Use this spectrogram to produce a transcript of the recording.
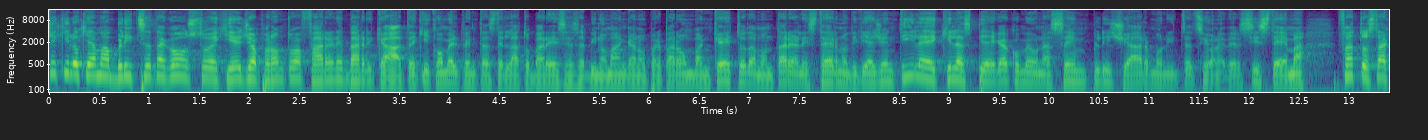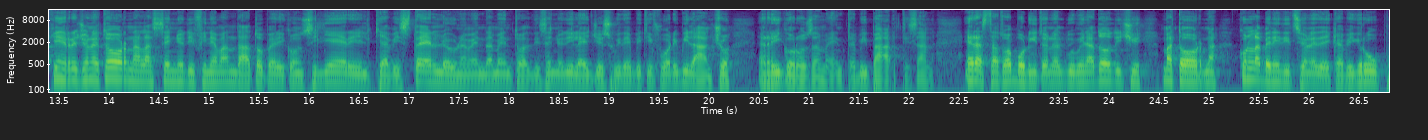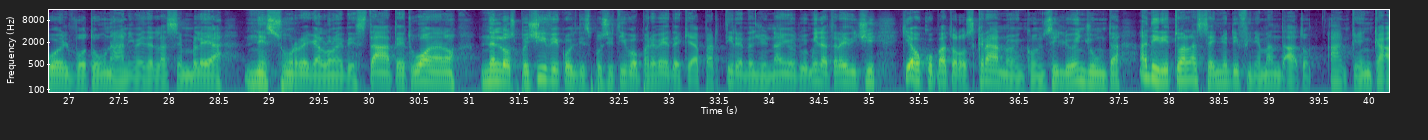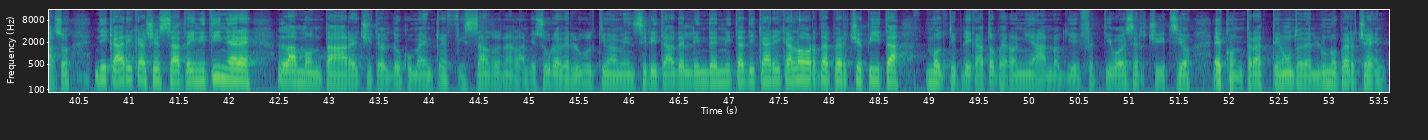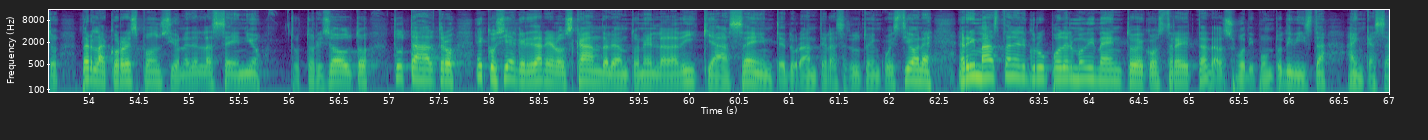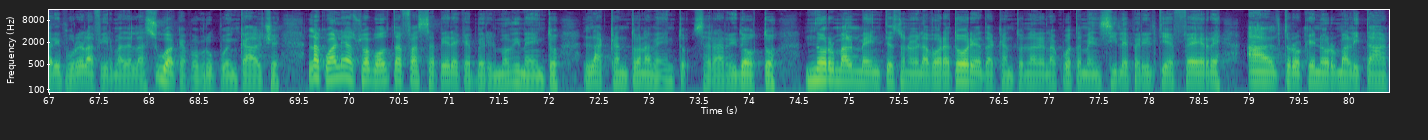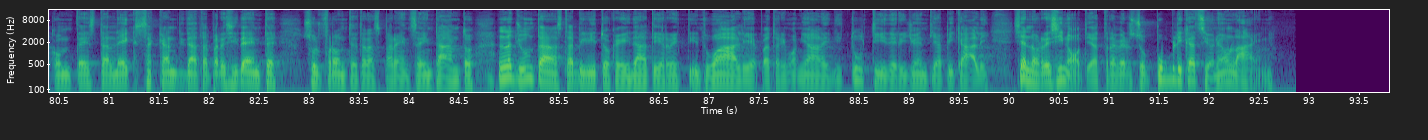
C'è chi lo chiama blitz d'agosto e chi è già pronto a fare le barricate, chi come il pentastellato barese Sabino Mangano prepara un banchetto da montare all'esterno di Via Gentile e chi la spiega come una semplice armonizzazione del sistema. Fatto sta che in Regione torna l'assegno di fine mandato per i consiglieri, il chiavistello e un emendamento al disegno di legge sui debiti fuori bilancio rigorosamente bipartisan. Era stato abolito nel 2012 ma torna con la benedizione dei capigruppo e il voto unanime dell'Assemblea. Nessun regalone d'estate tuonano. Nello specifico il dispositivo prevede che a partire da gennaio 2013 chi ha occupato lo scranno in consiglio o in giunta ha diritto all'assegno di fine mandato, anche in caso di carica cessata in itinere. L'ammontare, cita il documento, è fissato nella misura dell'ultima mensilità dell'indennità di carica lorda percepita, moltiplicato per ogni anno di effettivo esercizio e con trattenuta dell'1% per la corresponsione dell'assegno tutto risolto, tutt'altro, e così a gridare allo scandalo Antonella Laricchia, assente durante la seduta in questione, rimasta nel gruppo del movimento e costretta, dal suo di punto di vista, a incassare pure la firma della sua capogruppo in calce, la quale a sua volta fa sapere che per il movimento l'accantonamento sarà ridotto. Normalmente sono i lavoratori ad accantonare la quota mensile per il TFR, altro che normalità, contesta l'ex candidata presidente. Sul fronte trasparenza, intanto, la giunta ha stabilito stabilito che i dati reddituali e patrimoniali di tutti i dirigenti apicali siano resi noti attraverso pubblicazione online.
